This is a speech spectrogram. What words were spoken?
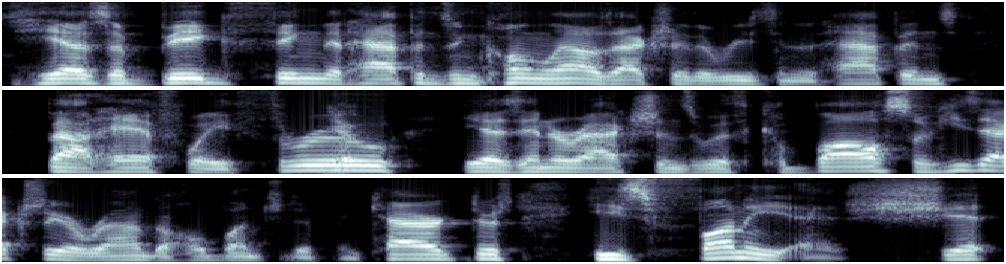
he has a big thing that happens in Kung Lao is actually the reason it happens. About halfway through, he has interactions with Kabal, so he's actually around a whole bunch of different characters. He's funny as shit.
